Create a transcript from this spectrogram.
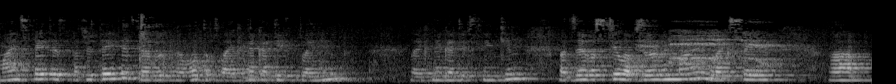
mind state is agitated, there was a lot of like negative planning, like negative thinking. But there was still observing mind, like saying, uh,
